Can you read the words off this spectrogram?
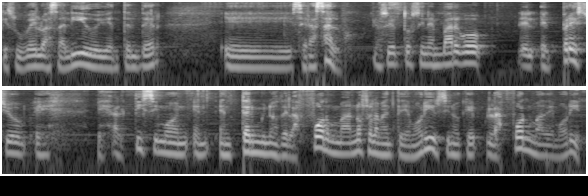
que su velo ha salido y de entender, eh, será salvo, ¿no es cierto? Sin embargo, el, precio es, altísimo en, términos de la forma, no solamente de morir, sino que la forma de morir.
